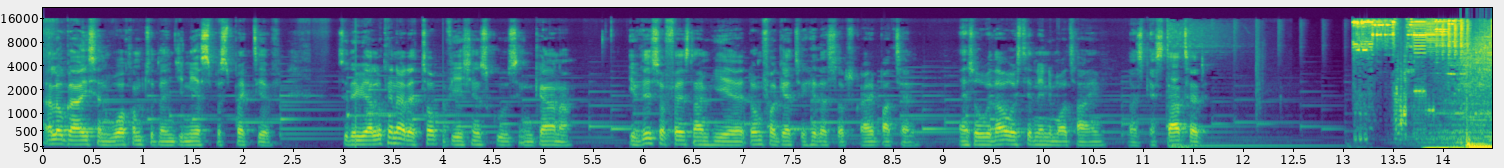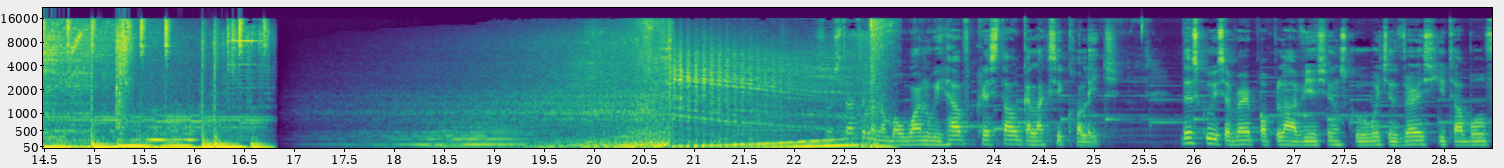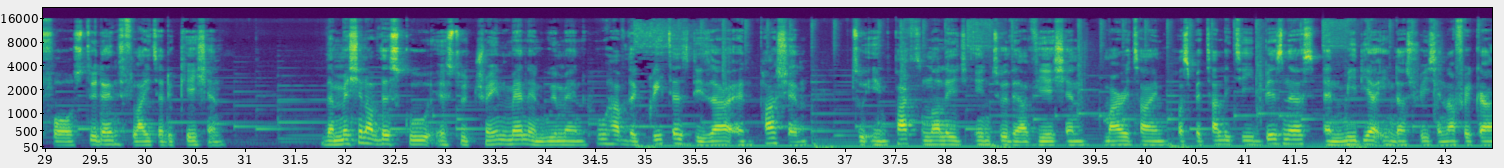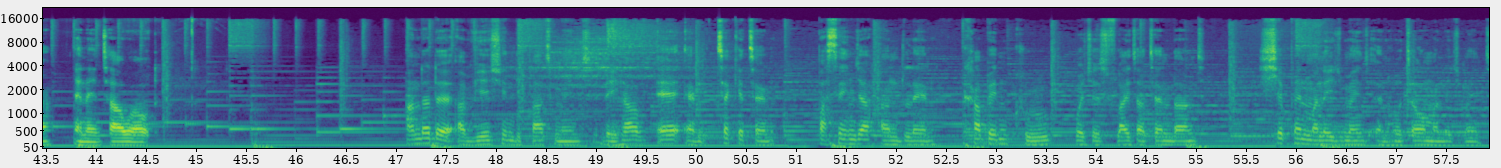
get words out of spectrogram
Hello, guys, and welcome to the Engineer's Perspective. Today, we are looking at the top aviation schools in Ghana. If this is your first time here, don't forget to hit the subscribe button. And so, without wasting any more time, let's get started. So, starting at number one, we have Crystal Galaxy College. This school is a very popular aviation school which is very suitable for students' flight education. The mission of this school is to train men and women who have the greatest desire and passion to impact knowledge into the aviation, maritime, hospitality, business, and media industries in Africa and the entire world. Under the aviation department, they have air and ticketing, passenger handling, cabin crew, which is flight attendant, shipping management, and hotel management.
